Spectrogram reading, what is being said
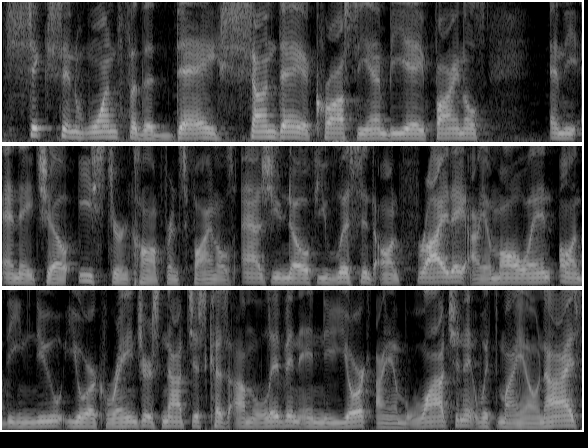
6 and 1 for the day, Sunday across the NBA Finals and the NHL Eastern Conference Finals. As you know, if you listened on Friday, I am all in on the New York Rangers, not just because I'm living in New York, I am watching it with my own eyes.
